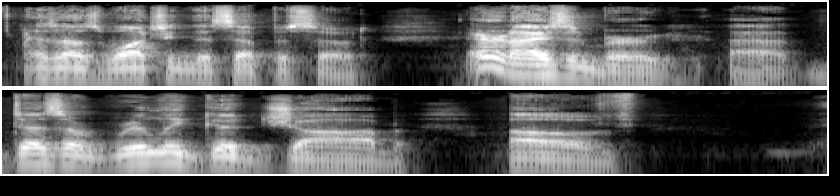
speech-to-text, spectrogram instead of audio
as I was watching this episode. Aaron Eisenberg uh, does a really good job of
